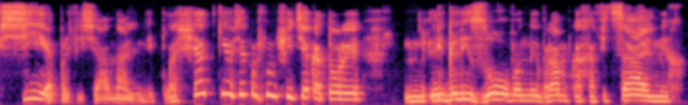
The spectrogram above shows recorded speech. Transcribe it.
все профессиональные площадки, во всяком случае, те, которые легализованы в рамках официальных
